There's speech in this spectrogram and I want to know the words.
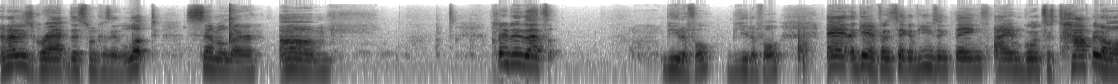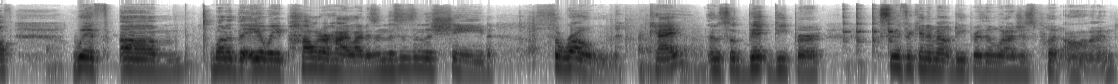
And I just grabbed this one because it looked similar. Um, clearly that's beautiful, beautiful. And again, for the sake of using things, I am going to top it off with um, one of the AOA powder highlighters. And this is in the shade Throne. Okay? And it's a bit deeper, significant amount deeper than what I just put on.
